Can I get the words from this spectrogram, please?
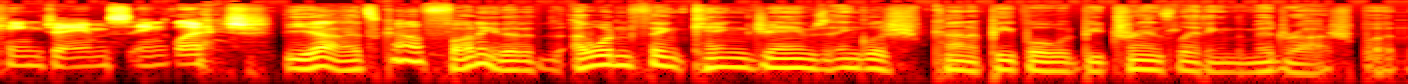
King James English. Yeah, it's kind of funny that it, I wouldn't think King James English kind of people would be translating the midrash, but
